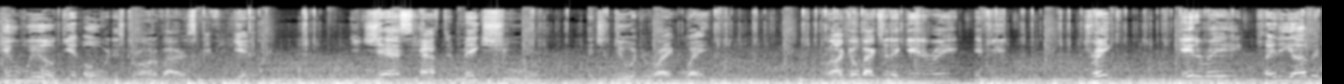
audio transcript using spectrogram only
You will get over this coronavirus if you get it. You just have to make sure that you do it the right way. When I go back to that Gatorade, if you drink Gatorade, plenty of it,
